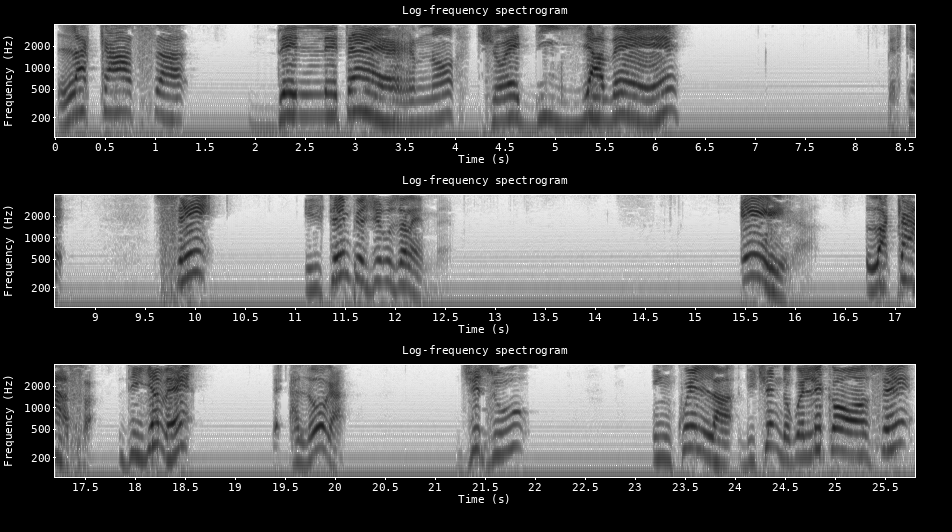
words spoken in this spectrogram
la casa dell'Eterno, cioè di Yahweh? Perché se il Tempio a Gerusalemme era la casa di Yahweh, allora Gesù, quella, dicendo quelle cose,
